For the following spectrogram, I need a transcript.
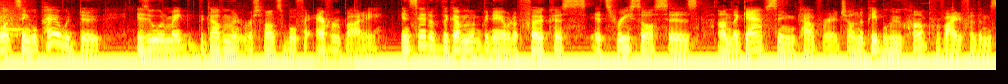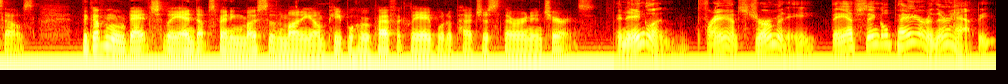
What single payer would do is it would make the government responsible for everybody. Instead of the government being able to focus its resources on the gaps in coverage, on the people who can't provide for themselves, the the government would actually end up spending most of the money on people who are perfectly able to purchase their own insurance. In England, France, Germany, they have single payer and they're happy.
